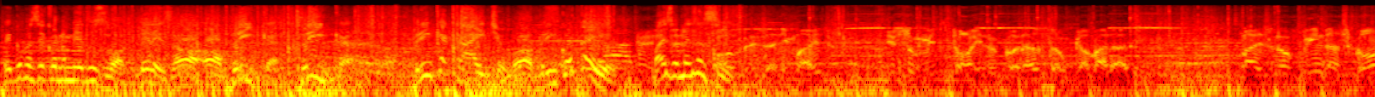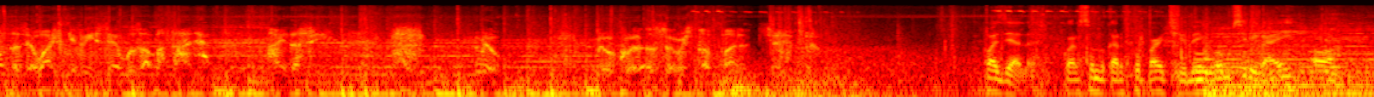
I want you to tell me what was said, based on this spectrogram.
Pegamos a economia dos Loki. Beleza, ó, ó. Brinca, brinca. Brinca, cai, tio. Ó, brincou, caiu. Mais ou menos assim. Mas no fim das contas, eu acho que vencemos a batalha. Está partido. Rapaziada, o coração do cara ficou partido, hein? Vamos se ligar, hein? Ó.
